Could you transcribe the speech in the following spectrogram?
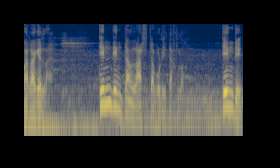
মারা গেলা তিন দিন তার লাশটা পড়ে থাকল তিন দিন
